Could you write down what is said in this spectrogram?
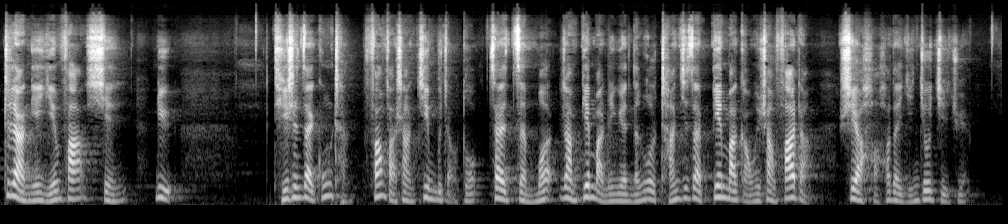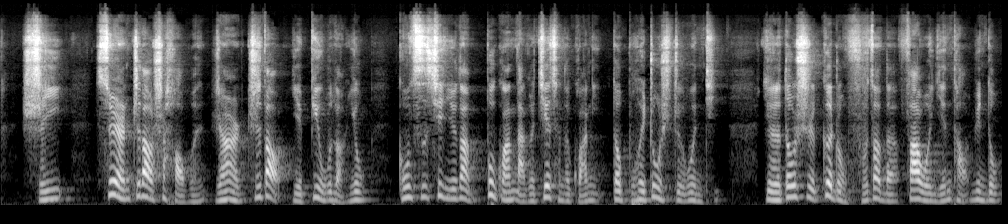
这两年研发显率提升在工程方法上进步较多，在怎么让编码人员能够长期在编码岗位上发展，是要好好的研究解决。十一，虽然知道是好文，然而知道也并无卵用。公司现阶段不管哪个阶层的管理都不会重视这个问题。有的都是各种浮躁的发文研讨运动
